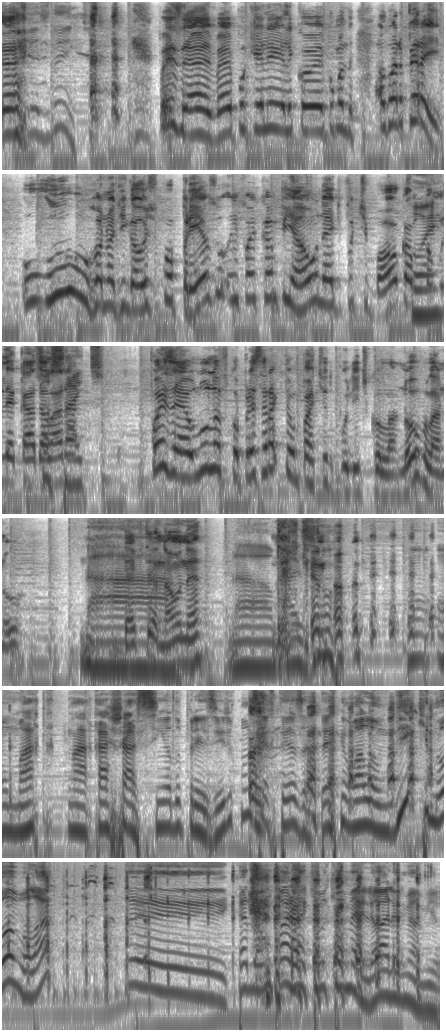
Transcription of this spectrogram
É. Presidente. Pois é, é porque ele, ele co- comanda. Agora, peraí, o, o Ronaldinho Gaúcho ficou preso e foi campeão né, de futebol com a, Foi. molecada lá na. Society. Pois é, o Lula ficou preso. Será que tem um partido político lá novo lá no. Não. Deve ter não, né? Não, Deve mas ter um, não. um- uma, uma cachaçinha do presídio, com certeza. Tem um alambique novo lá. Ei, cada um faz aquilo que é melhor, né, meu amigo?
